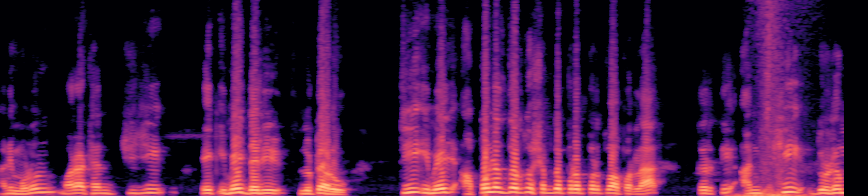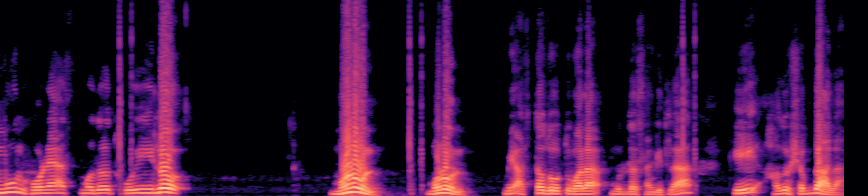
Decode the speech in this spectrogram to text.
आणि म्हणून मराठ्यांची जी एक इमेज झाली लुटारू ती इमेज आपणच जर तो शब्द परत परत वापरला तर ती आणखी दृढमूल होण्यास मदत होईल. म्हणून म्हणून मी आत्ता जो तुम्हाला मुद्दा सांगितला की हा जो शब्द आला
